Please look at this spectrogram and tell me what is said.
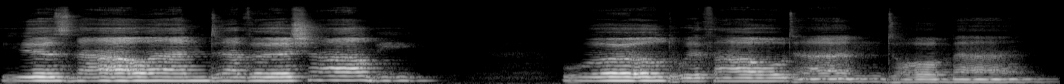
is now, and ever shall be world without end. Amen.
